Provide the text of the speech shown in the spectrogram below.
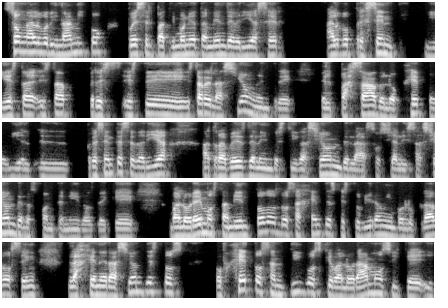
son algo dinámico, pues el patrimonio también debería ser algo presente. Y esta, esta, este, esta relación entre el pasado, el objeto y el, presente se daría a través de la investigación, de la socialización de los contenidos, de que valoremos también todos los agentes que estuvieron involucrados en la generación de estos objetos antiguos que valoramos y que, y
